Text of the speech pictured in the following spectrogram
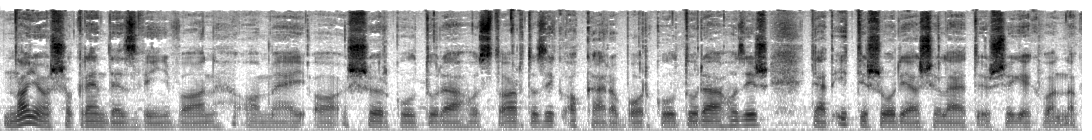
Nagyon sok rendezvény van, amely a sörkultúrához tartozik, akár a borkultúrához is, tehát itt is óriási lehetőségek vannak.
